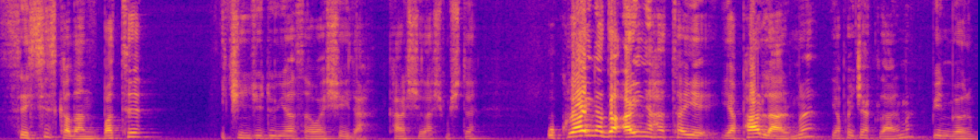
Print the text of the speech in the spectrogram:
sessiz kalan Batı 2. Dünya Savaşı'yla karşılaşmıştı. Ukrayna'da aynı hatayı yaparlar mı, yapacaklar mı bilmiyorum.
